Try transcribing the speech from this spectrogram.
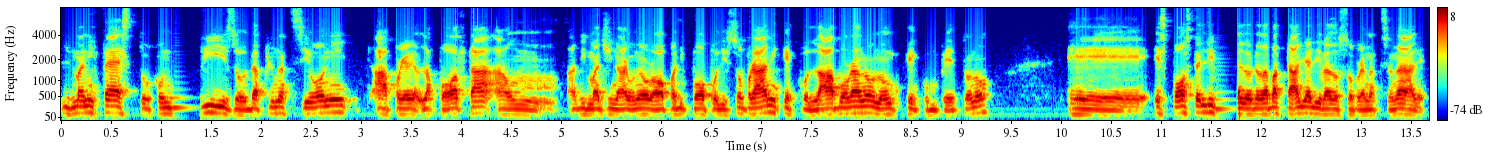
il manifesto condiviso da più nazioni apre la porta un, ad immaginare un'Europa di popoli sovrani che collaborano, non che competono, e, e sposta il livello della battaglia a livello sovranazionale.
